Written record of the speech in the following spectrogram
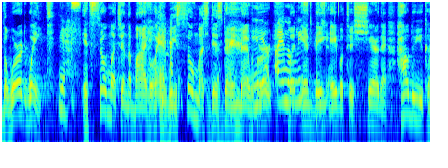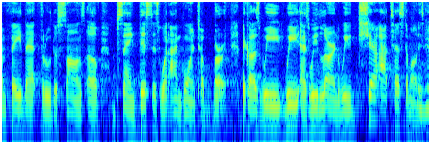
the word wait. yes. It's so much in the Bible, and we so much disdain that word. Yep. I am the but least in being patient. able to share that, how do you convey that through the songs of saying, "This is what I'm going to birth"? Because we, we, as we learned, we share our testimonies, Mm-hmm.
